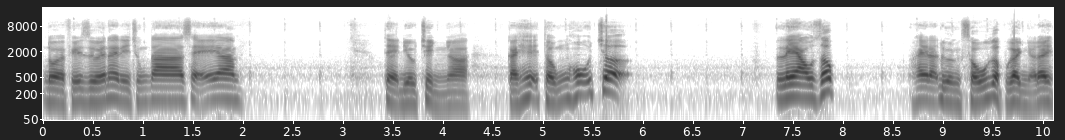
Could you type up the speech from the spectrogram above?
Rồi ở phía dưới này thì chúng ta sẽ thể điều chỉnh à, cái hệ thống hỗ trợ leo dốc hay là đường xấu gập ghềnh ở đây.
